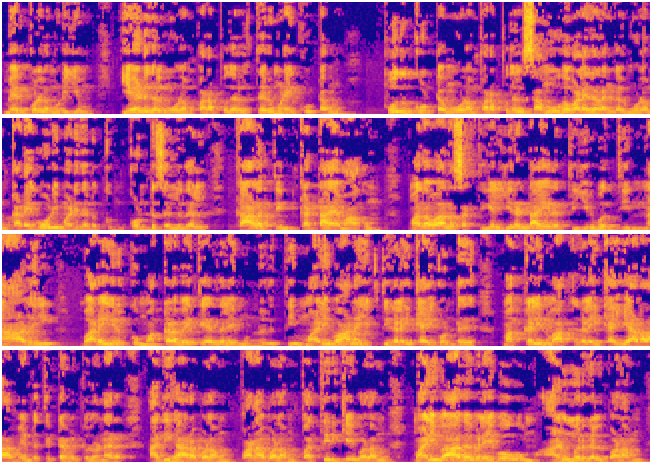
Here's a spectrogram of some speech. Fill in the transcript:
மேற்கொள்ள முடியும். ஏடுகள் மூலம் பரப்புதல் தெருமுனை கூட்டம் பொதுக்கூட்டம் மூலம் பரப்புதல் சமூக வலைதளங்கள் மூலம் கடைகோடி மனிதனுக்கும் கொண்டு செல்லுதல் காலத்தின் கட்டாயமாகும். மதவாத சக்திகள் இரண்டாயிரத்தி இருபத்தி நாலில் வர இருக்கும் மக்களவை தேர்தலை முன்னிறுத்தி மலிவான யுக்திகளை கைகொண்டு மக்களின் வாக்குகளை கையாடலாம் என்று திட்டமிட்டுள்ளனர். அதிகார பலம் பணபலம் பத்திரிகை பலம் மலிவாக விளைபோகும் அனுமர்கள் பலம்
